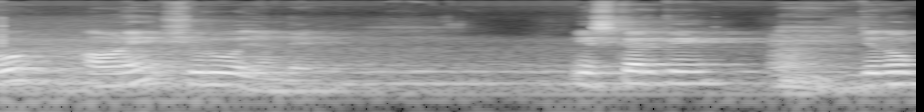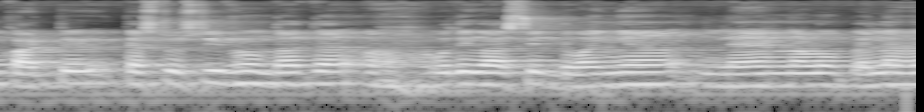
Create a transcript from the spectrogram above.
ਉਹ ਆਉਣੇ ਸ਼ੁਰੂ ਹੋ ਜਾਂਦੇ। ਇਸ ਕਰਕੇ ਜਦੋਂ ਘੱਟ ਟੈਸਟੋਸਟੀਰੋਨ ਹੁੰਦਾ ਤਾਂ ਉਹਦੇ ਵਾਸਤੇ ਦਵਾਈਆਂ ਲੈਣ ਨਾਲੋਂ ਪਹਿਲਾਂ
